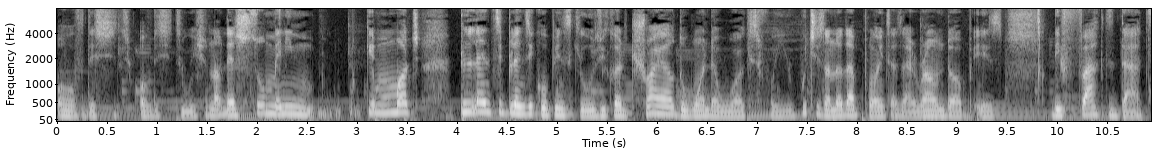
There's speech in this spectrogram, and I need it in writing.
of the of the situation. Now there's so many much plenty plenty coping skills you can try out the one that works for you, which is another point as I round up is the fact that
